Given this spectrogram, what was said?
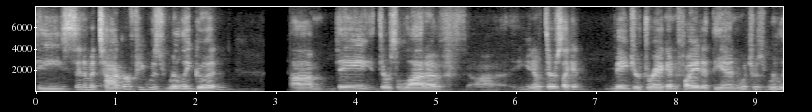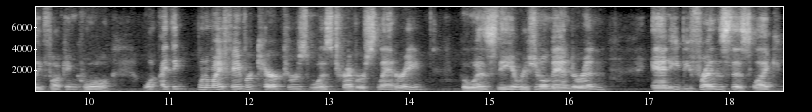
The cinematography was really good. Um, they there was a lot of, uh, you know, there's like a major dragon fight at the end, which was really fucking cool. I think one of my favorite characters was Trevor Slattery, who was the original Mandarin, and he befriends this like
